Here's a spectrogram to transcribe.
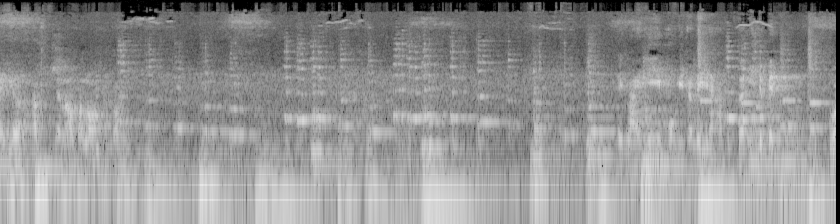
ไซส์ L ไซส์เดียวนะครับ เดี๋ยวเรามาลองกันก่อนเอ็กไลท์นี่หมวกอิตาลีนะครับ ตัวนี้จะเป็นตัว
